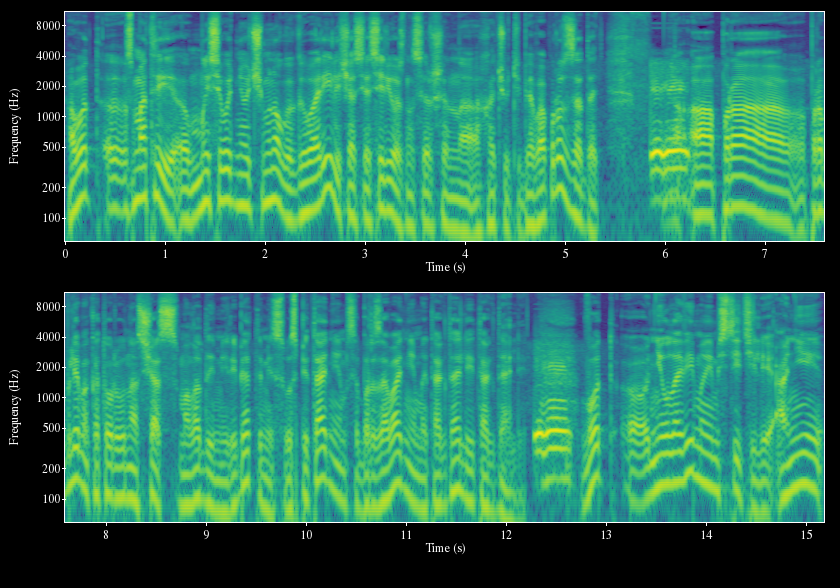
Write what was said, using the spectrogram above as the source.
А вот э, смотри, мы сегодня очень много говорили, сейчас я серьезно совершенно хочу тебе вопрос задать, угу. а про проблемы, которые у нас сейчас с молодыми ребятами, с воспитанием, с образованием и так далее, и так далее. Угу. Вот э, неуловимые мстители, они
